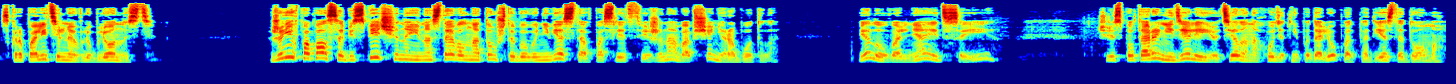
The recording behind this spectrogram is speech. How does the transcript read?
Скоропалительная влюбленность. Жених попался обеспеченный и настаивал на том, чтобы его невеста, а впоследствии жена, вообще не работала. Элла увольняется, и... Через полторы недели ее тело находят неподалеку от подъезда дома.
